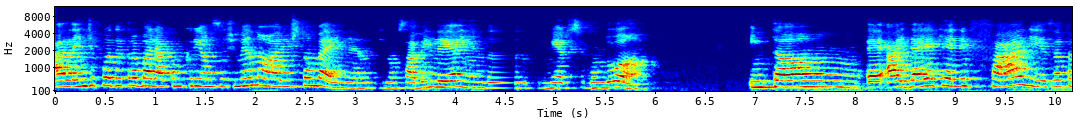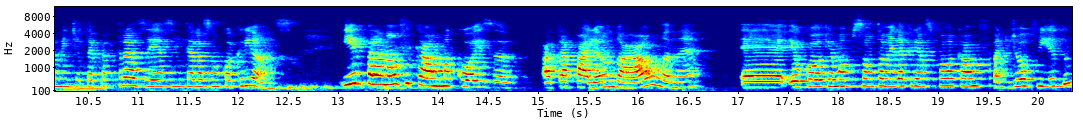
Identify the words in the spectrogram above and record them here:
Além de poder trabalhar com crianças menores também, né? Que não sabem ler ainda, do primeiro, segundo ano. Então, é, a ideia é que ele fale exatamente até para trazer essa interação com a criança. E para não ficar uma coisa atrapalhando a aula, né? É, eu coloquei uma opção também da criança colocar um fone de ouvido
